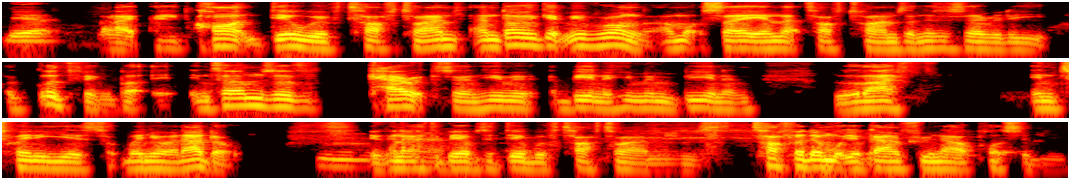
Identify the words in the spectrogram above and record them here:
Yeah. Like they can't deal with tough times. And don't get me wrong, I'm not saying that tough times are necessarily a good thing, but in terms of character and human being a human being and life in 20 years when you're an adult, Mm. you're gonna have to be able to deal with tough times, tougher than what you're going through now, possibly.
